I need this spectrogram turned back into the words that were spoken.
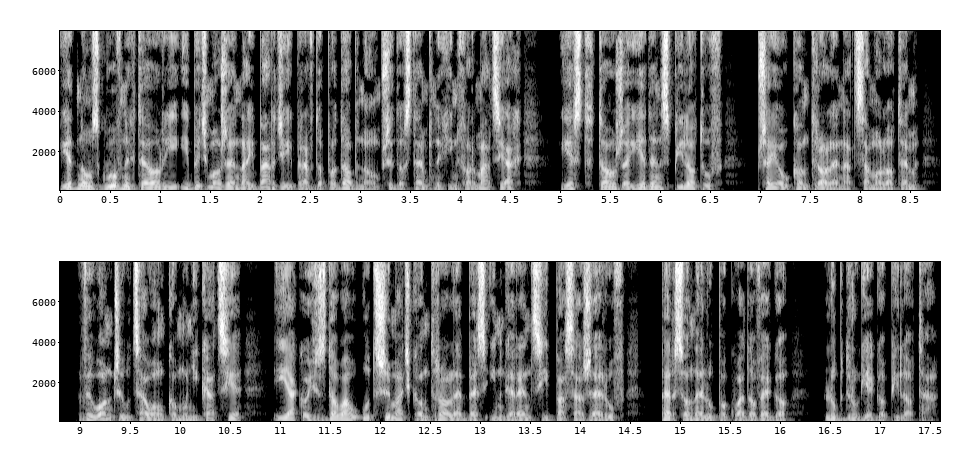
Jedną z głównych teorii i być może najbardziej prawdopodobną przy dostępnych informacjach jest to, że jeden z pilotów przejął kontrolę nad samolotem, wyłączył całą komunikację i jakoś zdołał utrzymać kontrolę bez ingerencji pasażerów, personelu pokładowego lub drugiego pilota.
